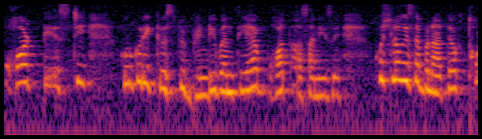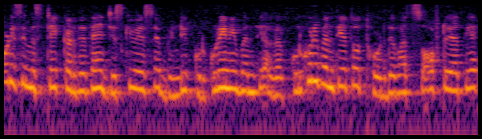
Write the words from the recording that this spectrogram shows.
बहुत टेस्टी कुरकुरी क्रिस्पी भिंडी बनती है, बहुत आसानी से। कुछ लोग इसे बनाते वक्त थोड़ी सी मिस्टेक कर देते हैं, जिसकी वजह से भिंडी कुरकुरी नहीं बनती। अगर कुरकुरी बनती है तो थोड़ी देर बाद सॉफ्ट हो जाती है।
